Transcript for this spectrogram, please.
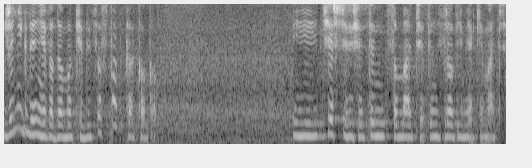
że nigdy nie wiadomo, kiedy co spotka kogo. I cieszcie się tym, co macie, tym zdrowiem, jakie macie.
